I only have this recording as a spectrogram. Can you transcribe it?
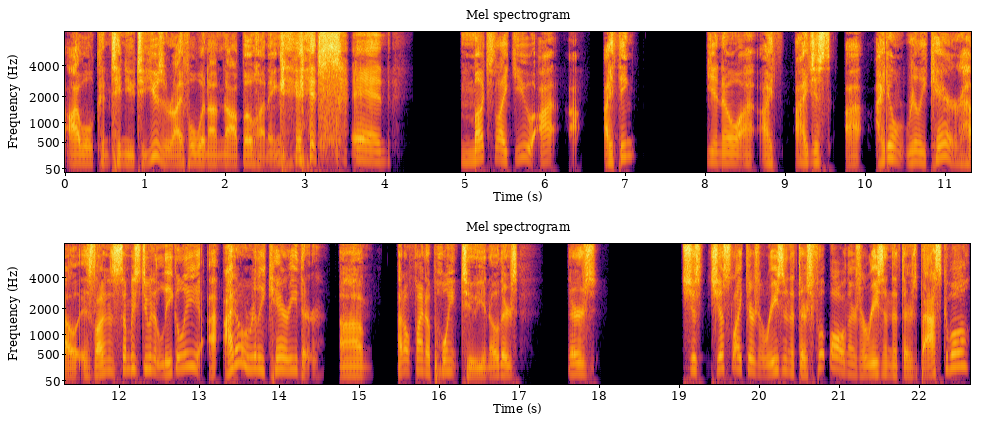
I will continue to use a rifle when I'm not bow hunting. and much like you, I I think, you know, I I, I just I, I don't really care how as long as somebody's doing it legally, I, I don't really care either. Um, I don't find a point to. You know, there's there's just just like there's a reason that there's football and there's a reason that there's basketball.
